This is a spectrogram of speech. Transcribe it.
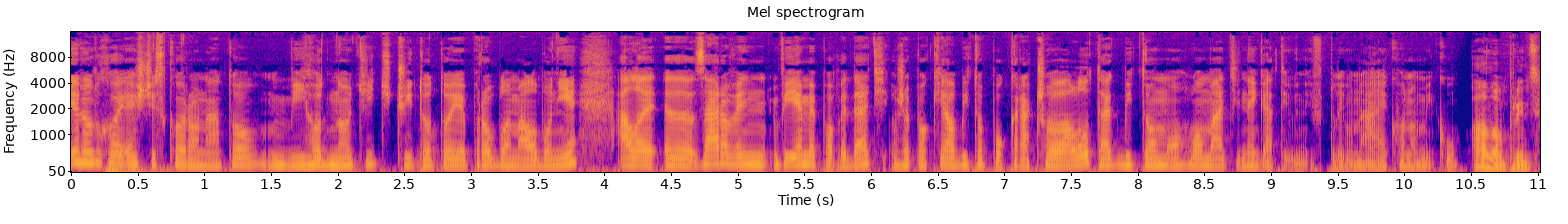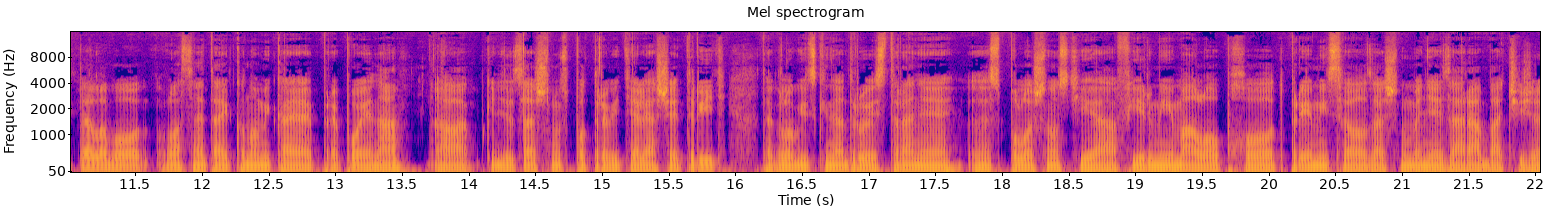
jednoducho je ešte skoro na to vyhodnotiť, či toto je problém alebo nie, ale e, zároveň vieme povedať, že pokiaľ by to pokračovalo, tak by to mohlo mať negatívny vplyv na ekonomiku. Áno, v princípe, lebo vlastne tá ekonomika je aj prepojená a keď začnú spotrebitelia šetriť, tak logicky na druhej strane e, spoločnosti a firmy, malý obchod, priemysel začnú menej zarábať, čiže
